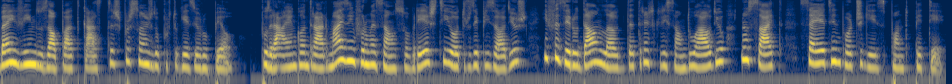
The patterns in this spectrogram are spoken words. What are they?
Bem-vindos ao podcast de Expressões do Português Europeu. Poderá encontrar mais informação sobre este e outros episódios e fazer o download da transcrição do áudio no site sayitinportuguese.pt.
